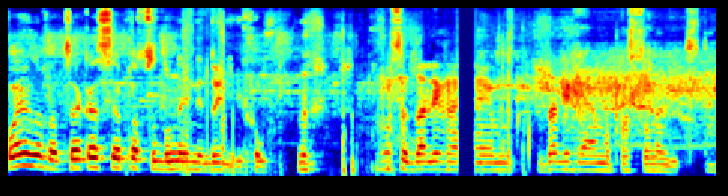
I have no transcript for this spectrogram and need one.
Ти поняв, це якось я просто до неї не доїхав. Ну все, далі граємо. Далі граємо просто на відстань.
